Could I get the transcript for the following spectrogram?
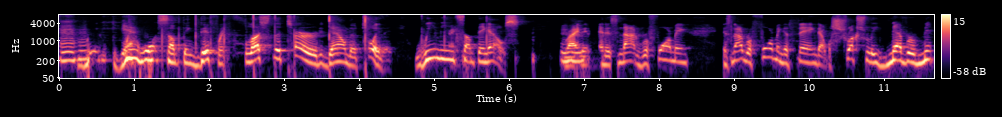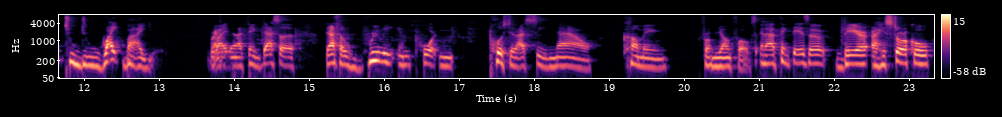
mm-hmm. we, yeah. we, want something different flush the turd down the toilet we need right. something else mm-hmm. right and, and it's not reforming it's not reforming a thing that was structurally never meant to do right by you right, right? and i think that's a that's a really important push that I see now coming from young folks. And I think there's a there a historical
